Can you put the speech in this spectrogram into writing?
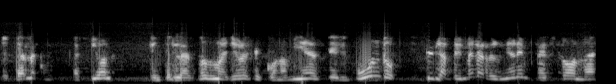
y la comunicación entre las dos mayores economías del mundo. La primera reunión en persona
